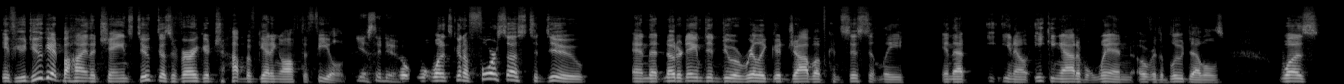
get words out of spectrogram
If you do get behind the chains, Duke does a very good job of getting off the field. Yes, they do. So what it's going to force us to do, and that Notre Dame didn't do a really good job of consistently in that, you know, eking out of a win over the Blue Devils, was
